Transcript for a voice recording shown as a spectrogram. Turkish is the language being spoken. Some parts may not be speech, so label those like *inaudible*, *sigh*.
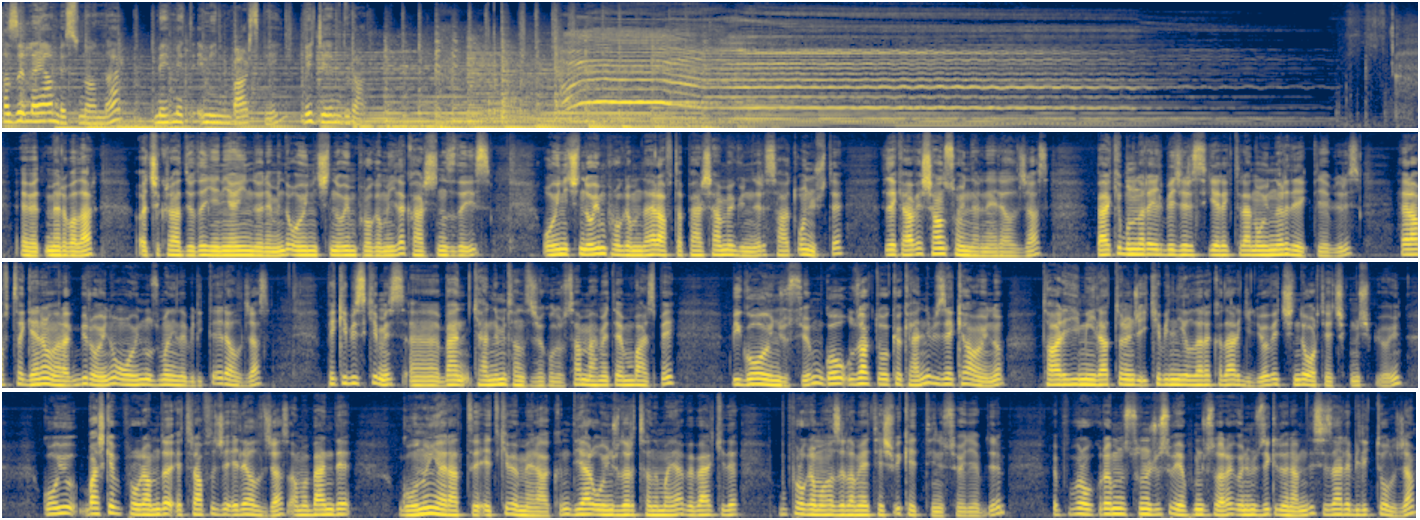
Hazırlayan ve sunanlar Mehmet Emin Bars Bey ve Cem Duran. Evet merhabalar. Açık Radyo'da yeni yayın döneminde Oyun İçinde Oyun programıyla karşınızdayız. Oyun İçinde Oyun programında her hafta Perşembe günleri saat 13'te zeka ve şans oyunlarını ele alacağız. Belki bunlara el becerisi gerektiren oyunları da ekleyebiliriz. Her hafta genel olarak bir oyunu o oyunun uzmanıyla birlikte ele alacağız. Peki biz kimiz? Ee, ben kendimi tanıtacak olursam Mehmet Embars Bey bir Go oyuncusuyum. Go uzak doğu kökenli bir zeka oyunu. Tarihi milattan önce 2000'li yıllara kadar gidiyor ve Çin'de ortaya çıkmış bir oyun. Go'yu başka bir programda etraflıca ele alacağız ama ben de Go'nun yarattığı etki ve merakın diğer oyuncuları tanımaya ve belki de bu programı hazırlamaya teşvik ettiğini söyleyebilirim. Ve bu programın sunucusu ve yapımcısı olarak önümüzdeki dönemde sizlerle birlikte olacağım.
